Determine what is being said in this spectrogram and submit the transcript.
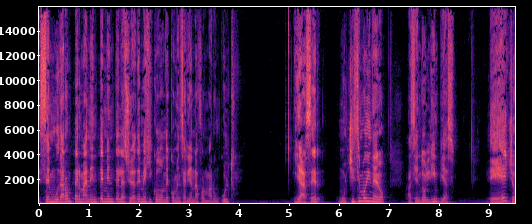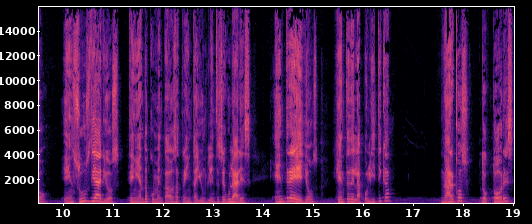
se mudaron permanentemente a la Ciudad de México, donde comenzarían a formar un culto y a hacer muchísimo dinero haciendo limpias. De hecho, en sus diarios tenían documentados a 31 clientes regulares, entre ellos gente de la política, narcos, doctores,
